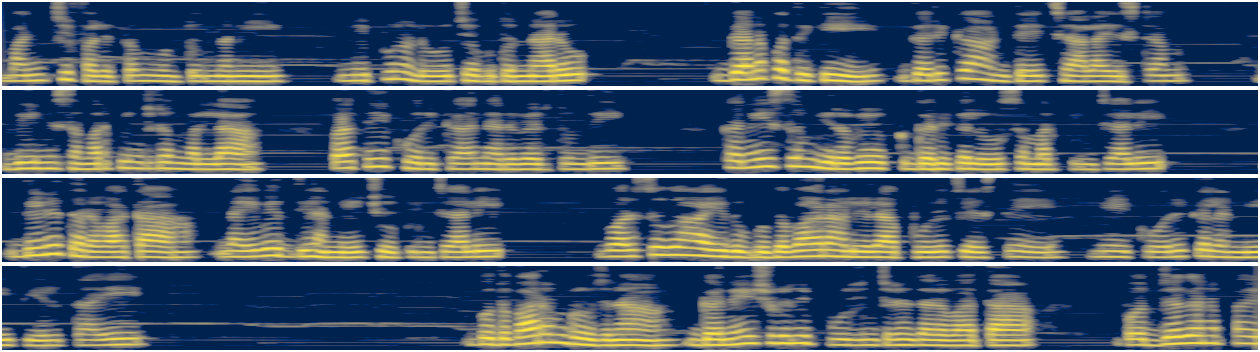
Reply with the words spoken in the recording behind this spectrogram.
మంచి ఫలితం ఉంటుందని నిపుణులు చెబుతున్నారు. గణపతికి గరిక అంటే చాలా ఇష్టం. దీన్ని సమర్పించడం వల్ల ప్రతి కోరిక నెరవేరుతుంది. కనీసం ఇరవై ఒక్క గరికలు సమర్పించాలి. దీని తర్వాత నైవేద్యాన్ని చూపించాలి. వరుసగా ఐదు బుధవారాలు ఇలా పూజ చేస్తే మీ కోరికలన్నీ తీరుతాయి. బుధవారం రోజున గణేశుడిని పూజించిన తర్వాత బొజ్జగనపై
